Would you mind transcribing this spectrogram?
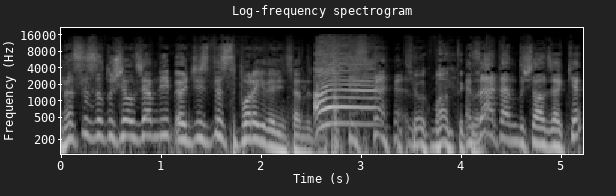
nasılsa duş alacağım deyip öncesinde spora giden insandır. Aa, Çok mantıklı. Zaten duş alacakken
